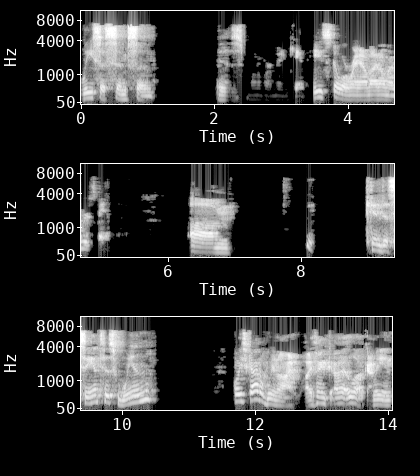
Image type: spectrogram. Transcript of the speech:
Lisa Simpson is one of our main candidates. He's still around. I don't understand. Um, can DeSantis win? Well, he's got to win Iowa. I think, uh, look, I mean,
